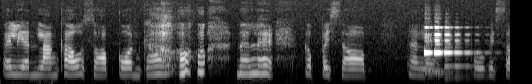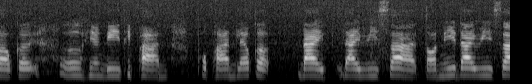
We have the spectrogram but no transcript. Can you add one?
ไปเรียนหลังเขาสอบก่อนเขา นั่นแหละก็ไปสอบนั่นแหละพอไปสอบก็เออยังดีที่ผ่าน พอผ่านแล้วก็ได้ได้วีซ่าตอนนี้ได้วีซ่า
